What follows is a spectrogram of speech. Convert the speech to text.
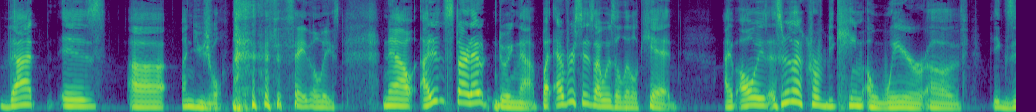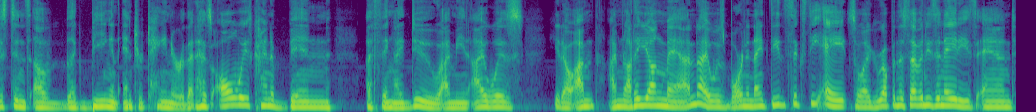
that is uh, unusual to say the least. Now, I didn't start out doing that, but ever since I was a little kid, I've always, as soon as I became aware of the existence of like being an entertainer, that has always kind of been a thing I do. I mean, I was, you know, I'm I'm not a young man. I was born in 1968, so I grew up in the 70s and 80s, and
